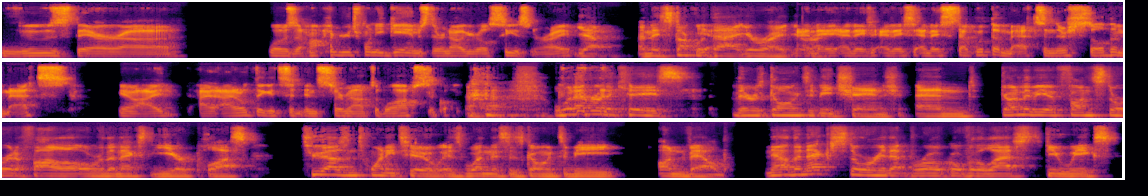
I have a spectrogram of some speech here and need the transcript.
lose their uh, what was it, 120 games their inaugural season, right? Yeah, and they stuck with yeah. that. You're right. You're and, right. They, and they and they and they stuck with the Mets, and they're still the Mets. You know, I I, I don't think it's an insurmountable obstacle. Whatever the case, there's going to be change, and going to be a fun story to follow over the next year plus. 2022 is when this is going to be unveiled. Now, the next story that broke over the last few weeks,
